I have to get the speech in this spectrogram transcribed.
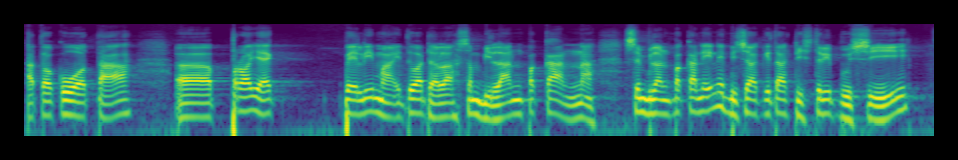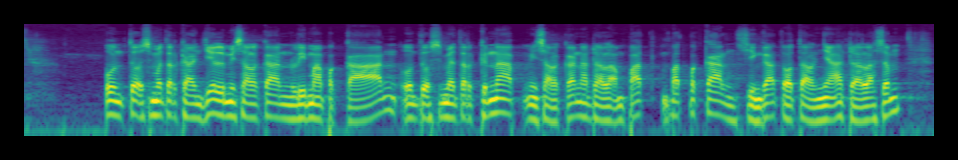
atau kuota uh, proyek P5 itu adalah 9 pekan. Nah, 9 pekan ini bisa kita distribusi untuk semester ganjil misalkan 5 pekan, untuk semester genap misalkan adalah 4 4 pekan sehingga totalnya adalah 9.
